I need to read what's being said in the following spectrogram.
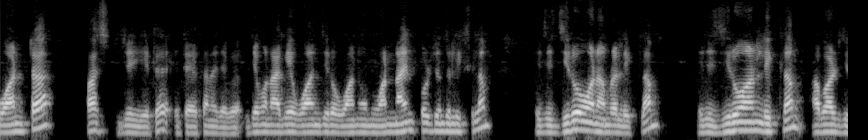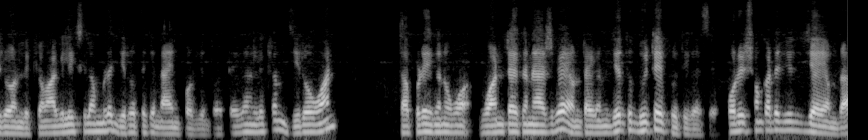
ওয়ানটা ফার্স্ট যে এটা এটা এখানে যাবে। যেমন আগে one zero one one one nine পর্যন্ত লিখছিলাম, এই যে জিরো ওয়ান আমরা লিখলাম, এই যে জিরো ওয়ান লিখলাম, আবার জিরো ওয়ান লিখলাম। আগে লিখছিলাম আমরা জিরো থেকে নাইন পর্যন্ত। এখানে লিখলাম জিরো ওয়ান তারপরে এখানে ওয়ানটা এখানে আসবে ওয়ানটা এখানে, যেহেতু দুইটাই প্রতীক আছে। পরের সংখ্যাটা যদি যাই আমরা,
